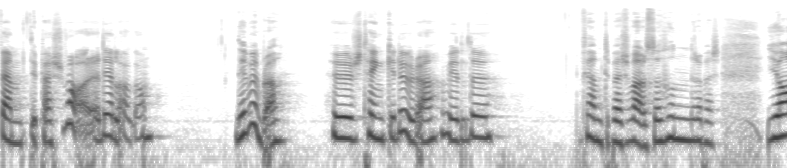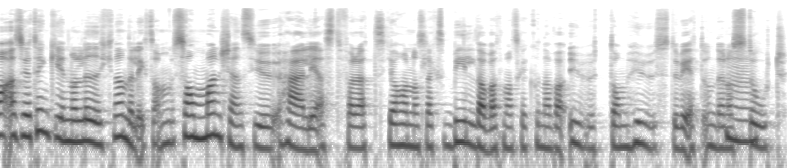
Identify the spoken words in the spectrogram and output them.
50 pers var, är det lagom? Det är väl bra? Hur tänker du då? Vill du? 50 pers var, så 100 pers. Ja, alltså jag tänker ju något liknande liksom. Sommaren känns ju härligast för att jag har någon slags bild av att man ska kunna vara utomhus, du vet, under något Mm. stort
